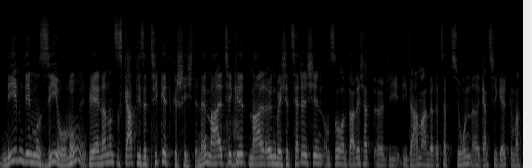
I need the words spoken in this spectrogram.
neben dem Museum, Oh. wir erinnern uns, es gab diese Ticketgeschichte, ne? Mal Mhm. Ticket, mal irgendwelche Zettelchen und so. Und dadurch hat äh, die, die Dame an der Rezeption äh, ganz viel Geld gemacht.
